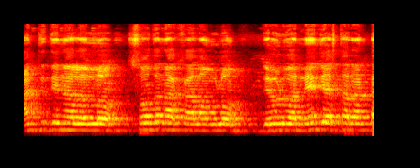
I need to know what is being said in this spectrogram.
అంత్య దినాలలో శోధనా కాలంలో దేవుడు వారిని ఏం చేస్తారంట?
